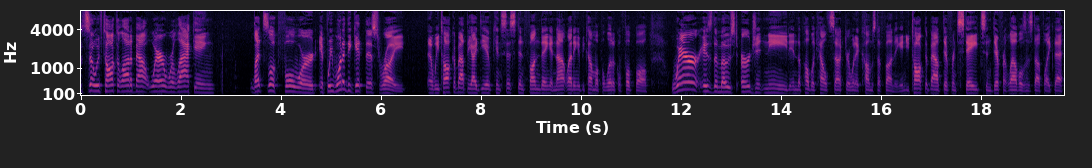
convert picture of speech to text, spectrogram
So we've talked a lot about where we're lacking. Let's look forward. If we wanted to get this right, and we talk about the idea of consistent funding and not letting it become a political football. Where is the most urgent need in the public health sector when it comes to funding? And you talked about different states and different levels and stuff like that.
